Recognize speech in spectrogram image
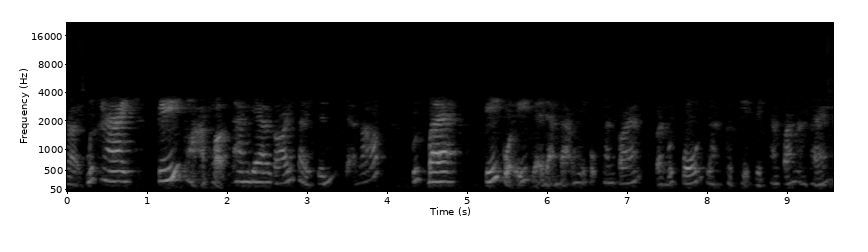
Rồi, bước 2 ký thỏa thuận tham gia gói tài chính trả góp. Bước 3 ký quỹ để đảm bảo nghĩa vụ thanh toán. Và bước 4 là thực hiện việc thanh toán hàng tháng.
